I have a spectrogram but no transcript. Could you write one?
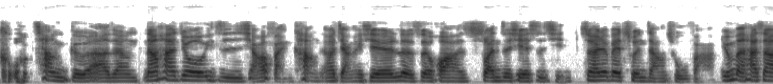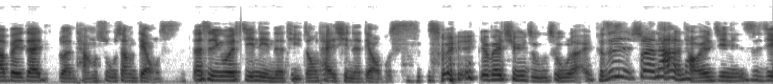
果、唱歌啊这样，然后他就一直想要反抗，然后讲一些乐色话、酸这些事情，所以他就被村长处罚。原本他是要被在软糖树上吊死，但是因为精灵的体重太轻了吊不死，所以又被驱逐出来。可是虽然他很讨厌精灵世界，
